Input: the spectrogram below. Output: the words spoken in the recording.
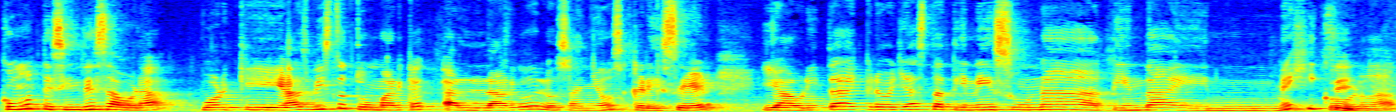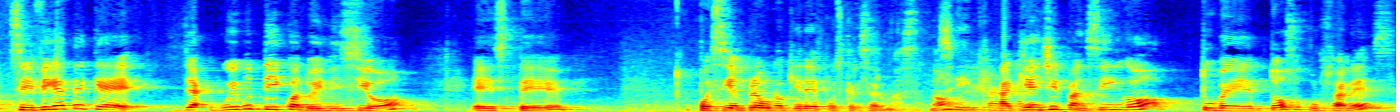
¿cómo te sientes ahora? Porque has visto tu marca a lo largo de los años crecer y ahorita creo ya hasta tienes una tienda en México, sí, ¿verdad? Sí, fíjate que ya We Boutique cuando inició, este, pues siempre uno quiere pues crecer más, ¿no? Sí, claro. Aquí en Chilpancingo tuve dos sucursales,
